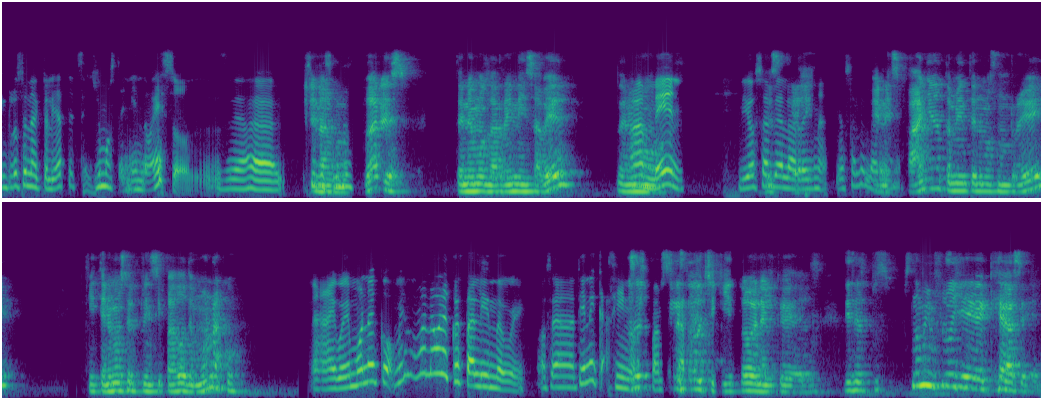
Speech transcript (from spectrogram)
Incluso en la actualidad seguimos teniendo eso. O sea, en algunos lugares tenemos la reina Isabel. Amén. Dios salve a la este, reina. Dios salve a la en España también tenemos un rey y tenemos el Principado de Mónaco. Ay, güey, Mónaco, Mónaco está lindo, güey. O sea, tiene casinos. es un estado chiquito en el que dices, pues, pues, no me influye qué hace.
